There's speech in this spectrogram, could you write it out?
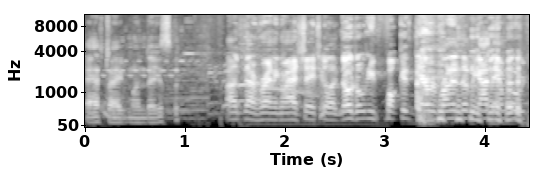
Hashtag Mondays. I was that random match day too. Like, no, don't you fucking dare run into the goddamn moves.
